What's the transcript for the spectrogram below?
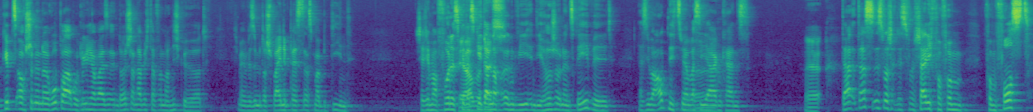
gibt es auch schon in Europa, aber glücklicherweise in Deutschland habe ich davon noch nicht gehört. Ich meine, wir sind mit der Schweinepest erstmal bedient. Stell dir mal vor, das, ja, das geht dann noch irgendwie in die Hirsche und ins Rehwild. Da ist überhaupt nichts mehr, was du jagen kannst. Ja. Da, das, ist wahrscheinlich, das ist wahrscheinlich vom, vom Forst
